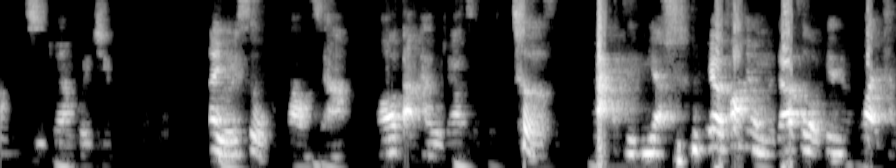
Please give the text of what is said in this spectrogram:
或者瓷砖会去。那有一次我回到家，然后打开我家厕所，惊讶，因为发现我们家厕所变成外台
